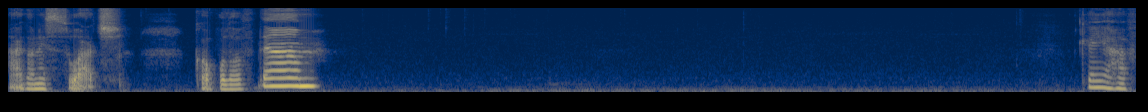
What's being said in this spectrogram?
I'm going to swatch a couple of them. Okay, I have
